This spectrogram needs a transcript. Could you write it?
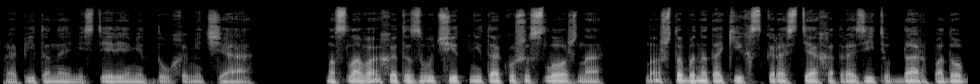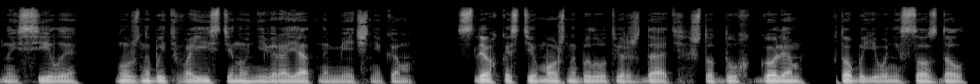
пропитанная мистериями духа меча. На словах это звучит не так уж и сложно, но чтобы на таких скоростях отразить удар подобной силы, нужно быть воистину невероятным мечником. С легкостью можно было утверждать, что дух голем, кто бы его ни создал,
